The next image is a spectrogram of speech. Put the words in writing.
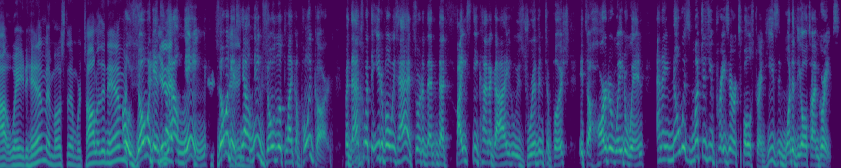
outweighed him and most of them were taller than him? Oh, Zoe against Yeah. Yao Ming. Zoe against And- Yao Ming. Zoe looked like a point guard. But that's Yeah. what the Heat have always had, sort of that, that feisty kind of guy who is driven to push. It's a harder way to win. And I know as much as you praise Eric Spoelstra, and he's one of the all-time greats,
